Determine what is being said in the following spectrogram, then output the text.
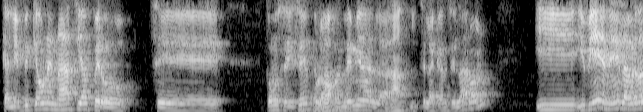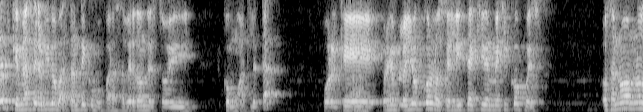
califiqué una en Asia, pero se, ¿cómo se dice? Por la pandemia la, se la cancelaron. Y, y, bien, ¿eh? la verdad es que me ha servido bastante como para saber dónde estoy como atleta. Porque, por ejemplo, yo con los elite aquí de México, pues o sea, no, no,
